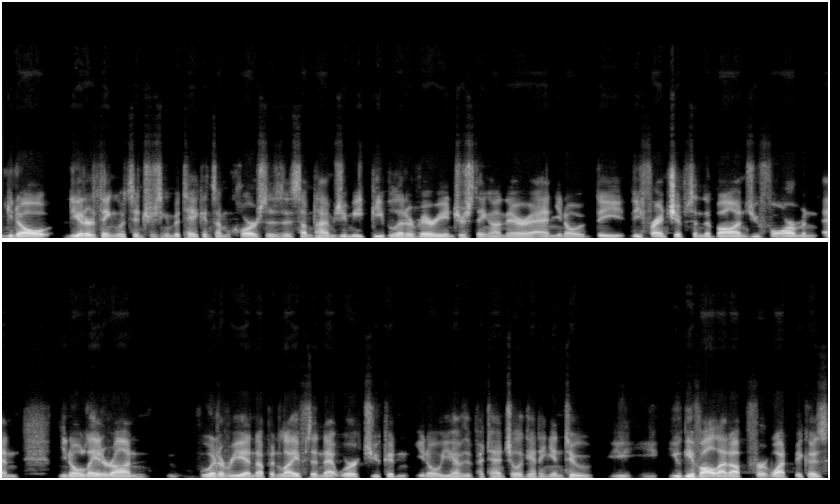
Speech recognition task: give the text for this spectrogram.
you know the other thing what's interesting about taking some courses is sometimes you meet people that are very interesting on there and you know the the friendships and the bonds you form and and you know later on whatever you end up in life the networks you can you know you have the potential of getting into you, you give all that up for what? Because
